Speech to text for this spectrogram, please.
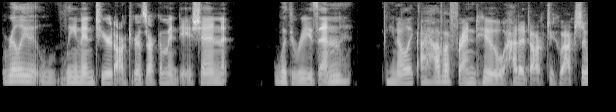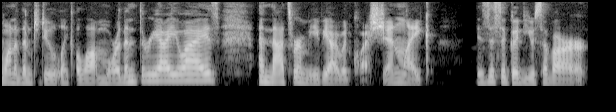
really lean into your doctor's recommendation with reason. You know, like I have a friend who had a doctor who actually wanted them to do like a lot more than three IUIs. And that's where maybe I would question like, is this a good use of our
